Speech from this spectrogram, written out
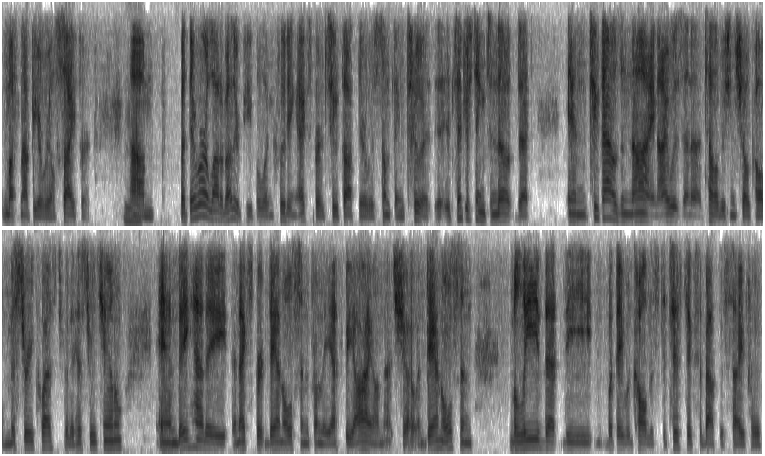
must not be a real cipher. Mm-hmm. Um, but there were a lot of other people, including experts, who thought there was something to it. It's interesting to note that in 2009, I was in a television show called Mystery Quest for the History Channel, and they had a an expert, Dan Olson from the FBI, on that show. And Dan Olson believed that the what they would call the statistics about the cipher,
